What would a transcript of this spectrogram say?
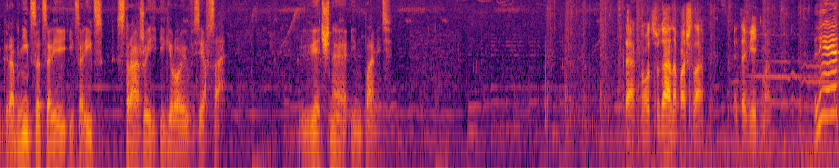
Гробница царей и цариц, стражей и героев Зевса. Вечная им память. Так, ну вот сюда она пошла. Это ведьма. Лид,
